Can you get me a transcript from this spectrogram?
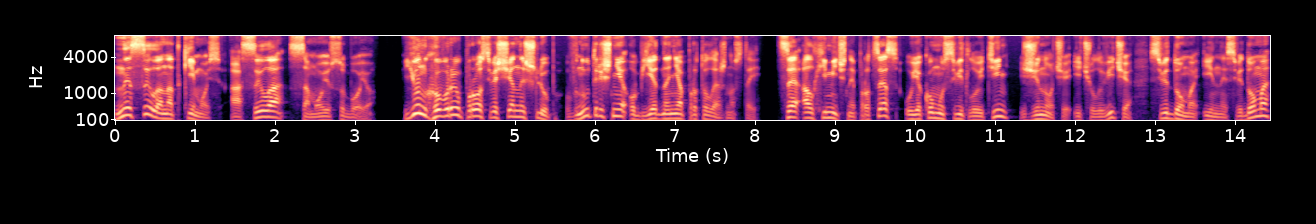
Не сила над кимось, а сила самою собою. Юнг говорив про священний шлюб, внутрішнє об'єднання протилежностей. Це алхімічний процес, у якому світло і тінь, жіноче і чоловіче, свідоме і несвідоме,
